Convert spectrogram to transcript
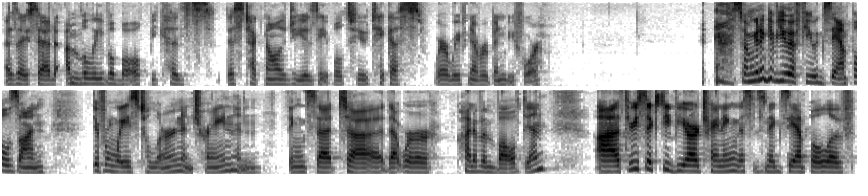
as I said, unbelievable because this technology is able to take us where we've never been before. so I'm going to give you a few examples on different ways to learn and train and things that, uh, that we're kind of involved in. Uh, 360 VR training, this is an example of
